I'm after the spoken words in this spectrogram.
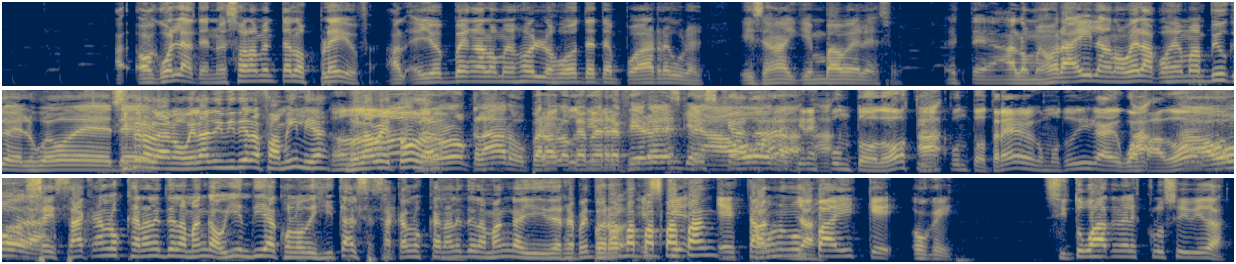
acuérdate, no es solamente los playoffs. Ellos ven a lo mejor los juegos de temporada regular y dicen, ay, ¿quién va a ver eso? Este, a lo mejor ahí la novela coge más view que el juego de... Sí, de- pero la novela divide a la familia, no, la ve toda. No, no, claro, pero a lo que me refiero es que ahora... Tienes punto 2, tienes a- punto 3, como tú digas, Guapa a- 2. ahora- Se sacan los canales de la manga. Hoy en día, con lo digital, se sacan los canales de la manga y de repente Pero pam, pam, es pam, que pam, estamos pam, en un ya. país que, ok, si tú vas a tener exclusividad,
